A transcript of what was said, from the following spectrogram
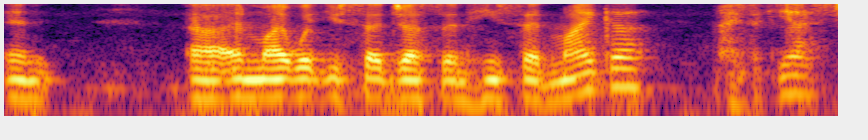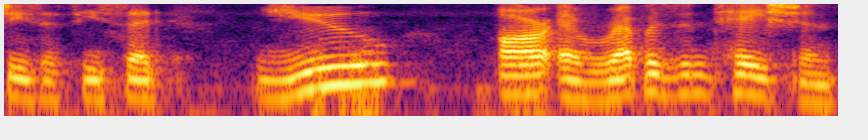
and uh, and like what you said, Justin, he said, "Micah," I said, "Yes, Jesus." He said, "You are a representation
